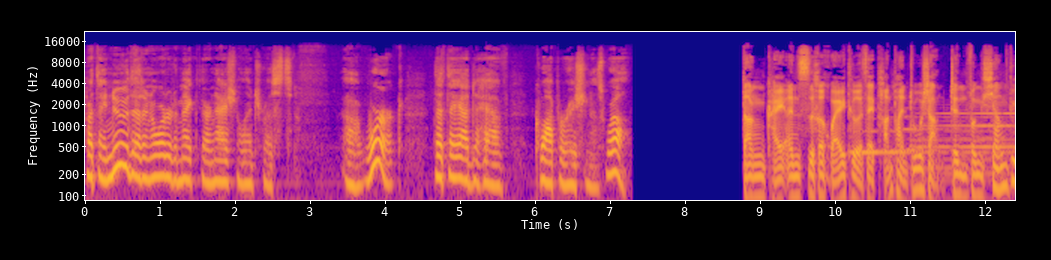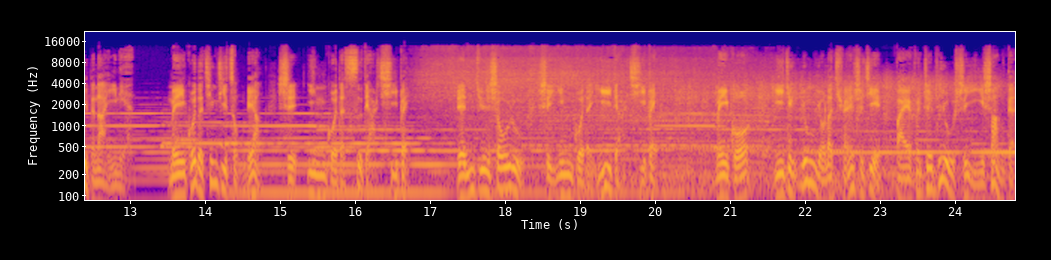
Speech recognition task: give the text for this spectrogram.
But they knew that in order to make their national interests work, that they had to have cooperation as well. 当凯恩斯和怀特在谈判桌上针锋相对的那一年，美国的经济总量是英国的四点七倍，人均收入是英国的一点七倍。美国已经拥有了全世界百分之六十以上的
